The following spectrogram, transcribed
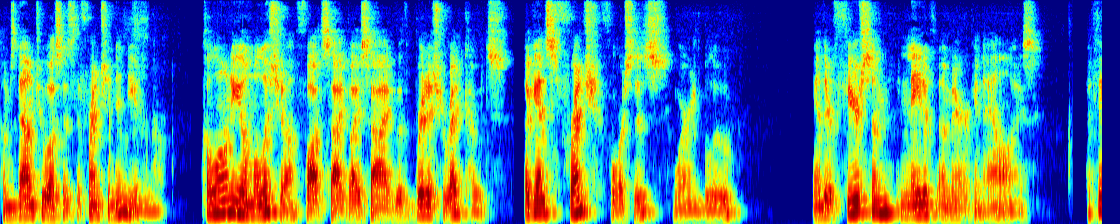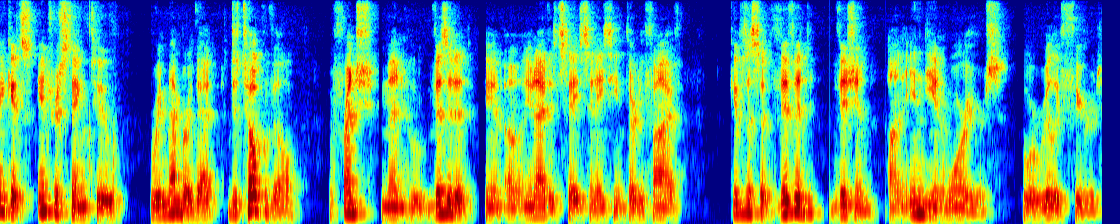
comes down to us as the French and Indian War. Colonial militia fought side by side with British redcoats against French forces wearing blue and their fearsome Native American allies. I think it's interesting to remember that de Tocqueville, a Frenchman who visited the uh, United States in 1835, gives us a vivid vision on Indian warriors who were really feared.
